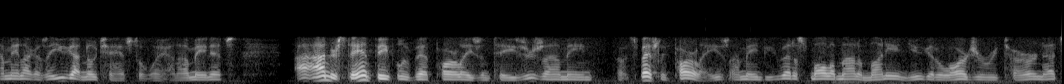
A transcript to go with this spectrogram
I mean, like I say, you got no chance to win. I mean, it's. I understand people who bet parlays and teasers. I mean, especially parlays. I mean, you bet a small amount of money and you get a larger return, that's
